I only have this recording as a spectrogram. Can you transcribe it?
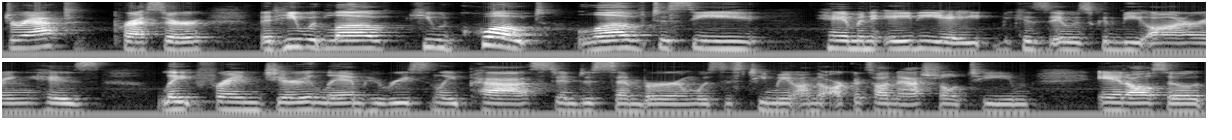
draft presser that he would love, he would quote, love to see him in 88 because it was going to be honoring his late friend Jerry Lamb, who recently passed in December and was his teammate on the Arkansas national team. And also,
